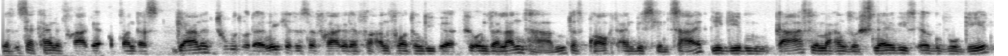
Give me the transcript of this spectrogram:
Das ist ja keine Frage, ob man das gerne tut oder nicht. Es ist eine Frage der Verantwortung, die wir für unser Land haben. Das braucht ein bisschen Zeit. Wir geben Gas, wir machen so schnell, wie es irgendwo geht.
